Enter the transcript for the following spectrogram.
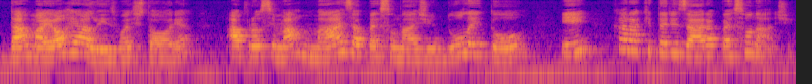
dar maior realismo à história aproximar mais a personagem do leitor e caracterizar a personagem.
